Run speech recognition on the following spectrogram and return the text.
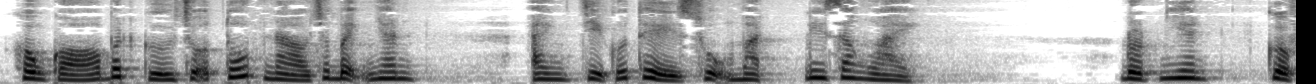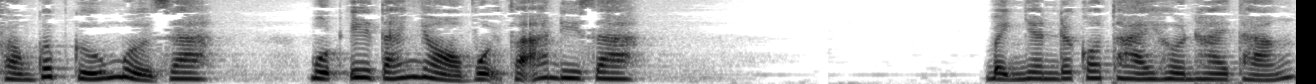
Không có bất cứ chỗ tốt nào cho bệnh nhân, anh chỉ có thể sụ mặt đi ra ngoài. Đột nhiên, cửa phòng cấp cứu mở ra, một y tá nhỏ vội vã đi ra. Bệnh nhân đã có thai hơn 2 tháng,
